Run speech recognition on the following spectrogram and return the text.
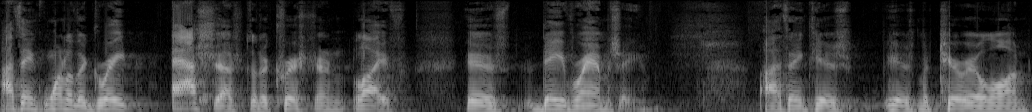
I think one of the great assets to the Christian life is Dave Ramsey. I think his his material on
